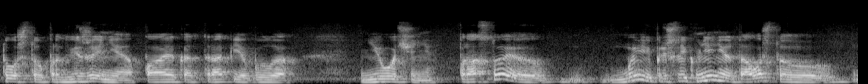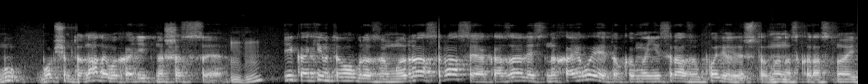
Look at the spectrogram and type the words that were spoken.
то, что продвижение по экотропе было не очень простое, мы пришли к мнению того, что, ну, в общем-то, надо выходить на шоссе. Угу. И каким-то образом мы раз-раз и оказались на хайвее, только мы не сразу поняли, что мы на скоростной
